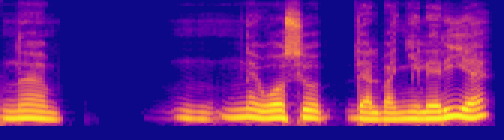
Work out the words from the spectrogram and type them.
una un negocio de albañilería,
